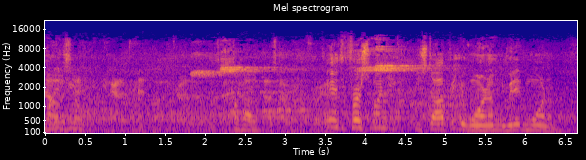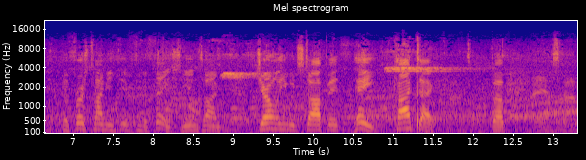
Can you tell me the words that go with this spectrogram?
no, What it was did you- you kind of headbutt kind of. Okay. That's what I warned for. Yeah, it's the first one. You, you stop it, you warn them. We didn't warn them. The first time you did it to the face, you didn't time. Generally, you would stop it. Hey, contact. But I didn't stop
